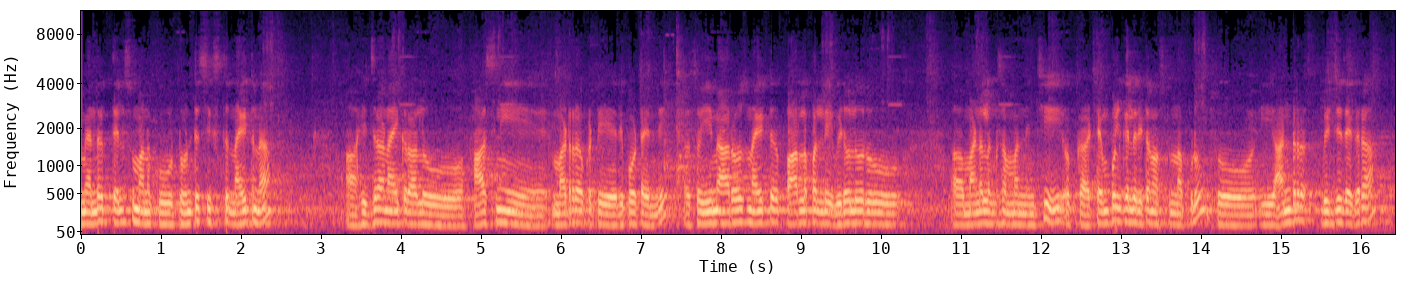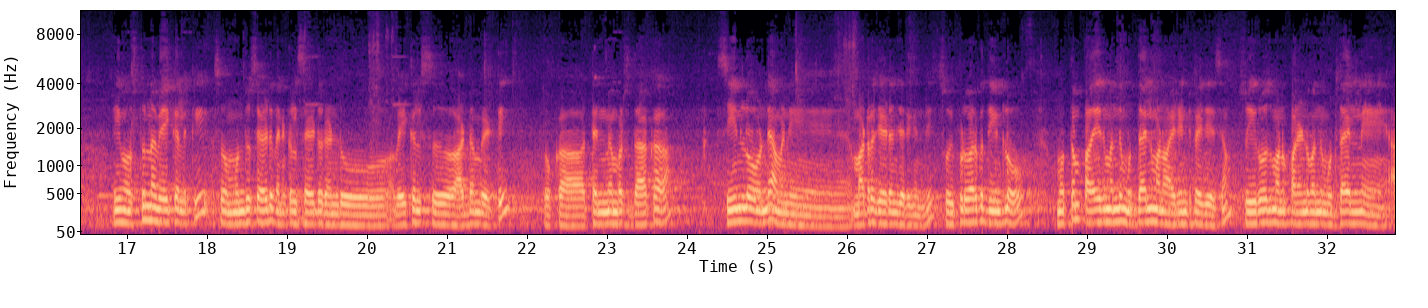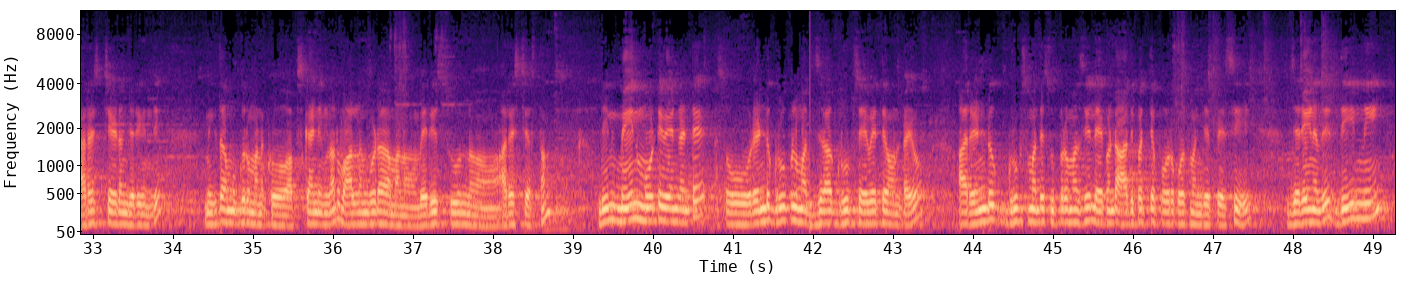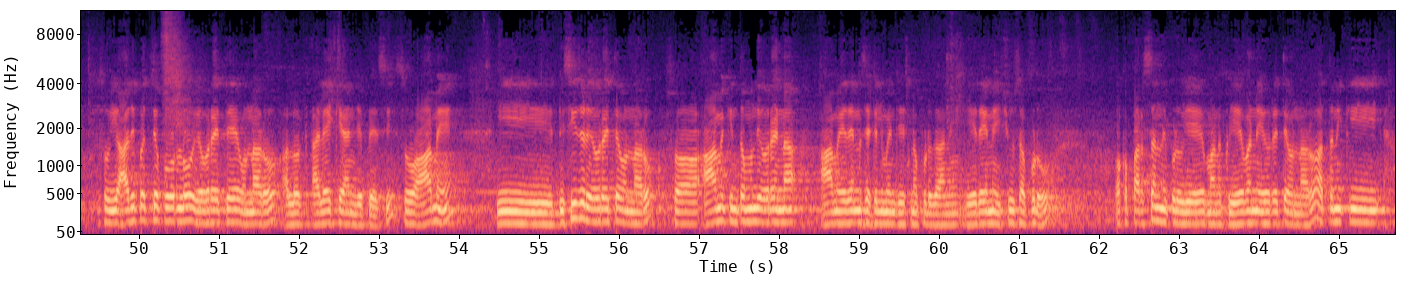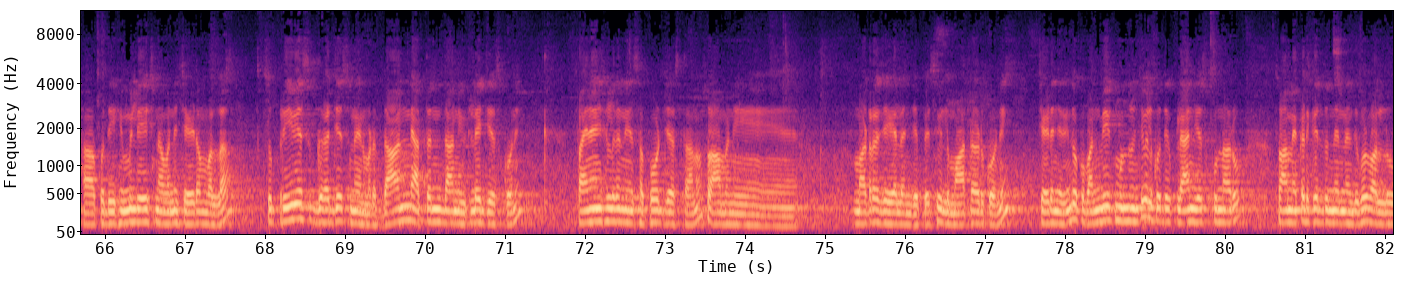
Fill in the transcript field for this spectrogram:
మీ అందరికి తెలుసు మనకు ట్వంటీ సిక్స్త్ నైట్న హిజ్రా నాయకురాలు హాస్ని మర్డర్ ఒకటి రిపోర్ట్ అయింది. సో ఈమె ఆ రోజు నైట్ పార్లపల్లి విడోలూరు మండలంకి సంబంధించి ఒక టెంపుల్కి వెళ్ళి రిటర్న్ వస్తున్నప్పుడు సో ఈ అండర్ బ్రిడ్జ్ దగ్గర ఈమె వస్తున్న వెహికల్కి సో ముందు సైడ్ వెనకల సైడ్ రెండు వెహికల్స్ అడ్డం పెట్టి ఒక టెన్ మెంబర్స్ దాకా సీన్లో ఉండి ఆమెని మర్డర్ చేయడం జరిగింది. సో ఇప్పటి వరకు దీంట్లో మొత్తం పదహైదు మంది ముద్దాయిల్ని మనం ఐడెంటిఫై చేసాం సో ఈరోజు మనం పన్నెండు మంది ముద్దాయిల్ని అరెస్ట్ చేయడం జరిగింది. మిగతా ముగ్గురు మనకు అప్స్కాండింగ్ ఉన్నారు. వాళ్ళని కూడా మనం వెరీ సూన్ అరెస్ట్ చేస్తాం. దీనికి మెయిన్ మోటివ్ ఏంటంటే సో రెండు గ్రూపుల మధ్య గ్రూప్స్ ఏవైతే ఉంటాయో ఆ రెండు గ్రూప్స్ మధ్య సుప్రమసీ లేకుంటే ఆధిపత్య పోరు కోసం అని చెప్పేసి జరిగినది. దీన్ని సో ఈ ఆధిపత్య పోరులో ఎవరైతే ఉన్నారో అలో అలేకే అని చెప్పేసి సో ఆమె ఈ డిసీజ్డ్ ఎవరైతే ఉన్నారో సో ఆమెకి ఇంతకుముందు ఎవరైనా ఆమె ఏదైనా సెటిల్మెంట్ చేసినప్పుడు కానీ ఏదైనా ఇష్యూస్ అప్పుడు ఒక పర్సన్ ఇప్పుడు ఏ మనకు ఏవన్నీ ఎవరైతే ఉన్నారో అతనికి కొద్దిగా హ్యూమిలియేషన్ అవన్నీ చేయడం వల్ల సో ప్రీవియస్ గ్రడ్జెస్ ఉన్నాయన్నమాట. దాన్ని అతన్ని దాన్ని యూటిలైజ్ చేసుకొని ఫైనాన్షియల్గా నేను సపోర్ట్ చేస్తాను. సో ఆమెని మర్డర్ చేయాలని చెప్పేసి వీళ్ళు మాట్లాడుకొని చేయడం జరిగింది. ఒక వన్ వీక్ ముందు నుంచి వీళ్ళు కొద్దిగా ప్లాన్ చేసుకున్నారు. సో ఆమె ఎక్కడికి వెళ్తుంది అనేది కూడా వాళ్ళు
